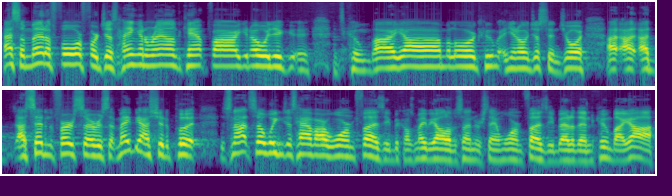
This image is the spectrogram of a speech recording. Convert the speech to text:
that's a metaphor for just hanging around campfire, you know, you, it's kumbaya, my Lord, kumbaya, you know, just enjoy. I, I, I said in the first service that maybe I should have put, it's not so we can just have our warm fuzzy, because maybe all of us understand warm fuzzy better than kumbaya.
